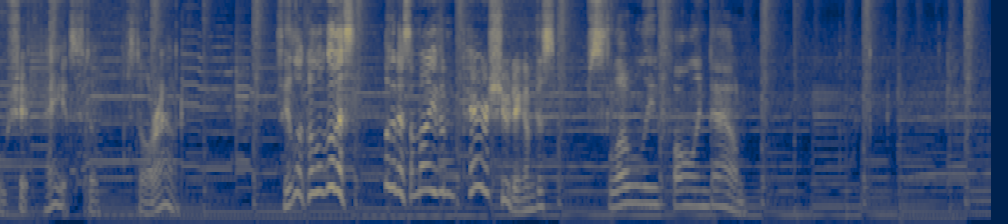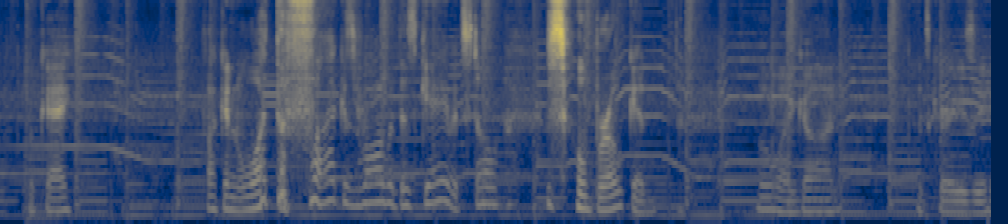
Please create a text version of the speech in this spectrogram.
Oh shit. Hey, it's still still around. See, look, look at this. Look at this. I'm not even parachuting. I'm just slowly falling down. Okay. Fucking what the fuck is wrong with this game? It's still so broken. Oh my god. That's crazy.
